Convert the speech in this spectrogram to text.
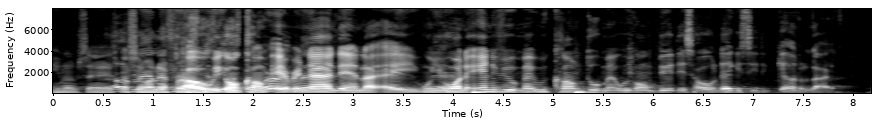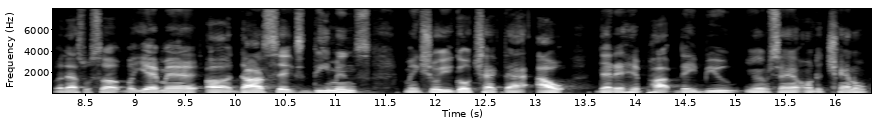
You know what I'm saying? Oh, Especially man, on that first. Oh, we give gonna come word, every man. now and then. Like, hey, when you want to interview, man, we come through, man. We gonna build this whole legacy together. Like, But that's what's up. But yeah, man, uh Don Six Demons. Make sure you go check that out. That a hip hop debut. You know what I'm saying? On the channel.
